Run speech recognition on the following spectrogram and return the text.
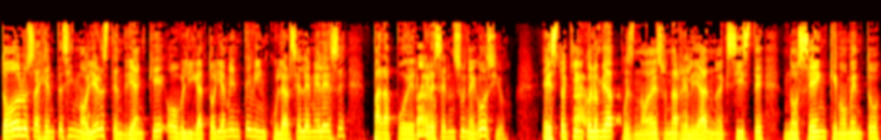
Todos los agentes inmobiliarios tendrían que obligatoriamente vincularse al MLS para poder crecer en su negocio. Esto aquí en Colombia pues no es una realidad, no existe. No sé en qué momento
